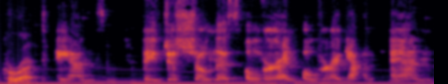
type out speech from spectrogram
Correct. And they've just shown this over and over again. And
